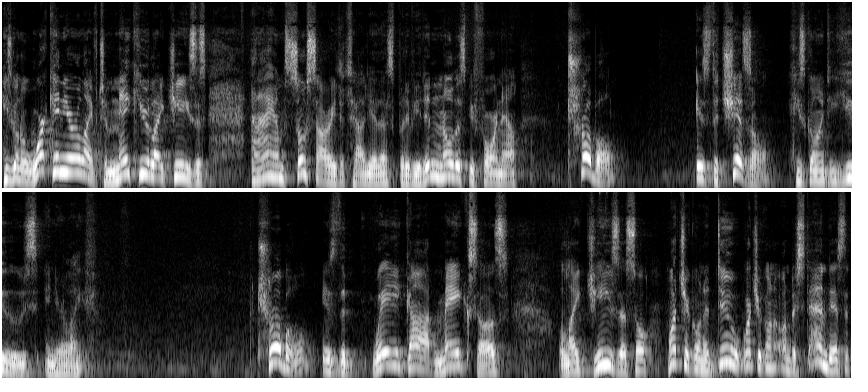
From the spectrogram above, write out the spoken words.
He's going to work in your life to make you like Jesus. And I am so sorry to tell you this, but if you didn't know this before now, trouble is the chisel he's going to use in your life. Trouble is the way God makes us like Jesus. So, what you're going to do, what you're going to understand is that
